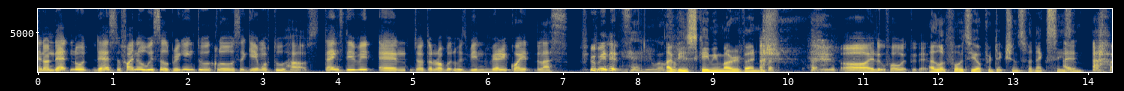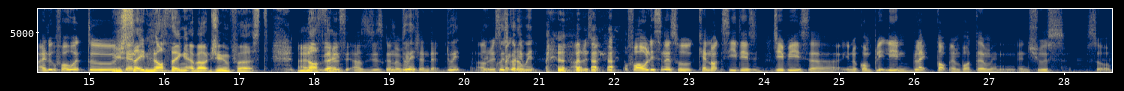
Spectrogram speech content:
And on that note, there's the final whistle bringing to a close a game of two halves. Thanks, David and Jonathan Roberts, who's been very quiet the last few minutes. Yeah, you're welcome. I've been scheming my revenge. Oh, I look forward to that. I look forward to your predictions for next I, season. ah, I look forward to. you share- say nothing about June 1st. I was, gonna Nothing. say, I was just going to mention it. that. Do it. I'll Who's gonna win? I'll For our listeners who cannot see this, JB is uh, you know completely in black top and bottom and, and shoes. So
